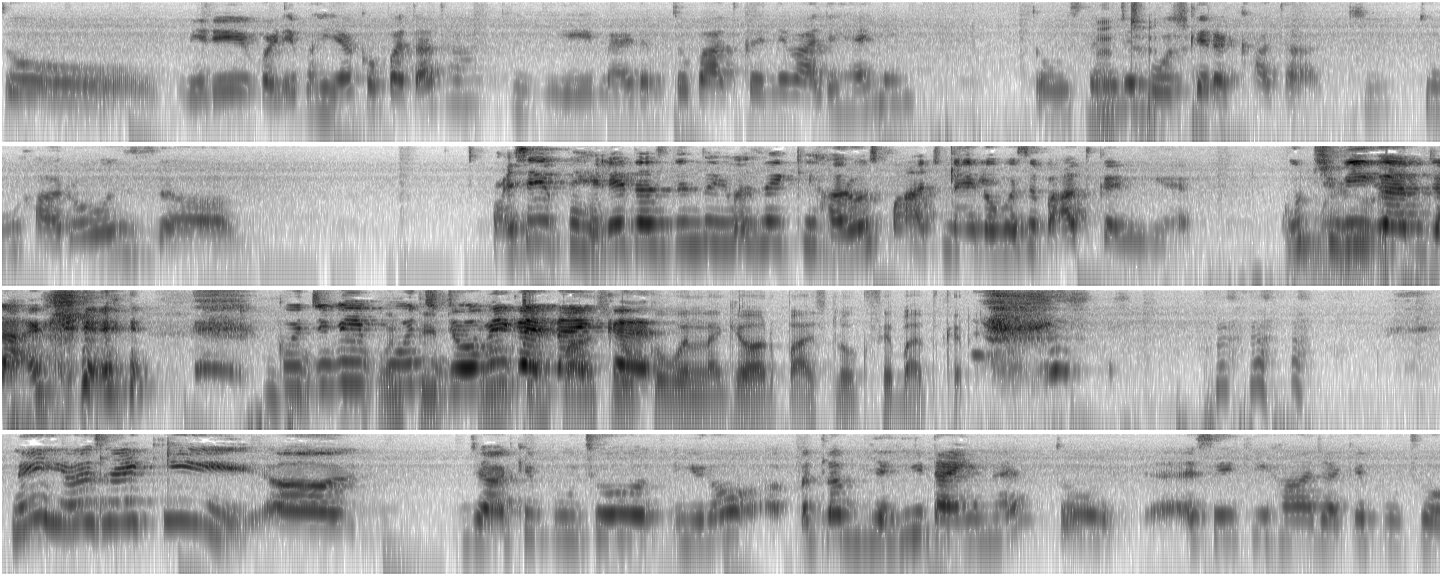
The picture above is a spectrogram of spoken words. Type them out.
तो मेरे बड़े भैया को पता था कि ये मैडम तो बात करने वाले हैं नहीं। तो उसने मुझे अच्छा, बोल अच्छा। के रखा था कि तू हर रोज़ ऐसे पहले दस दिन तो ये वाज लाइक कि हर रोज़ पाँच नए लोगों से बात करनी है। कुछ भी कर जाके। कुछ भी पूछ जो भी करना है कर। को बोलना कि और पाँच लोग से बात कर। नहीं ही वाज लाइक कि जाके पूछो यू नो मतलब यही टाइम है तो ऐसे कि हाँ जाके पूछो।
